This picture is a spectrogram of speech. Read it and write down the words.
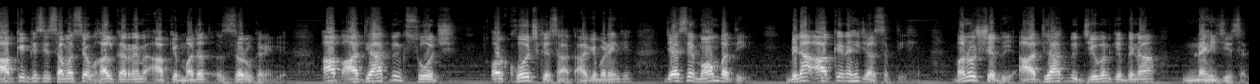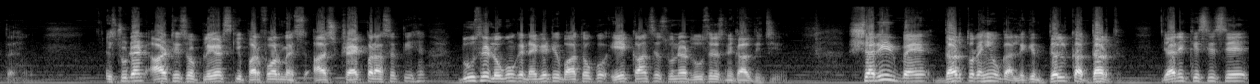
आपकी किसी समस्या को हल करने में आपकी मदद ज़रूर करेंगे। आप आध्यात्मिक सोच और खोज के साथ आगे बढ़ेंगे। जैसे मोमबत्ती बिना आग के नहीं जल सकती है, मनुष्य भी आध्यात्मिक जीवन के बिना नहीं जी सकता है। स्टूडेंट, आर्टिस्ट और प्लेयर्स की परफॉर्मेंस आज ट्रैक पर आ सकती है। दूसरे लोगों के नेगेटिव बातों को एक कान से सुने और दूसरे से निकाल दीजिए। शरीर में दर्द तो नहीं होगा, लेकिन दिल का दर्द, यानी किसी से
